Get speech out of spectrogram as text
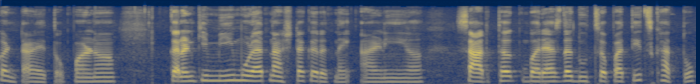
कंटाळा येतो. पण कारण की मी मुळात नाश्ता करत नाही आणि सार्थक बऱ्याचदा दूध चपातीच खातो.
